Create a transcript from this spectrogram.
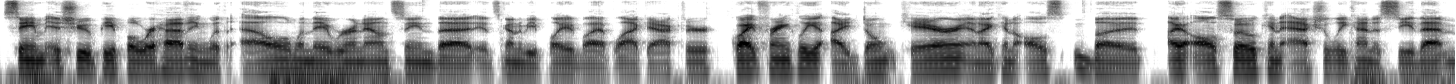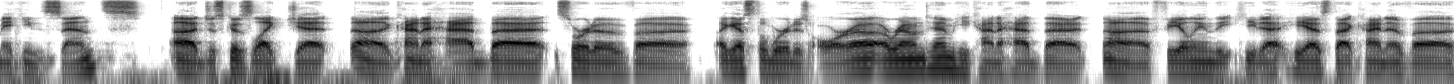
same issue people were having with L when they were announcing that it's going to be played by a black actor. Quite frankly, I don't care, and I can also, but I also can actually kind of see that making sense. Uh, just because like Jet uh, kind of had that sort of uh, I guess the word is aura around him. He kind of had that uh, feeling that he he has that kind of uh,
